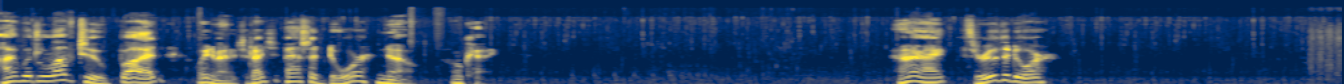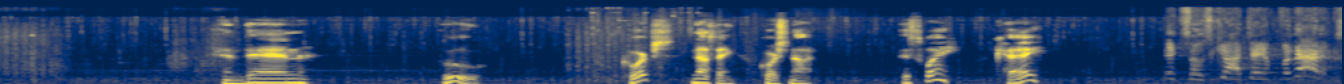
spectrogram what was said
I would love to, but wait a minute. Did I just pass a door? No. Okay. All right, through the door. And then, ooh, corpse? Nothing. Of course not. This way? Okay. It's those goddamn fanatics!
